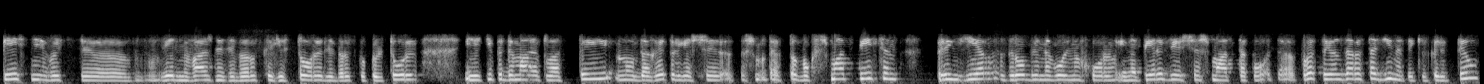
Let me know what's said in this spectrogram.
песні вось вельмі важныя для беларускай гісторыі для беларускай культуры які падымае пласты ну дагэтуль яшчэ шмат то бок шмат песен прэм'ер зроблена вольным хорам і наперадзе яшчэ шмат такого. Просто ён зараз адзіны такі калектыў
